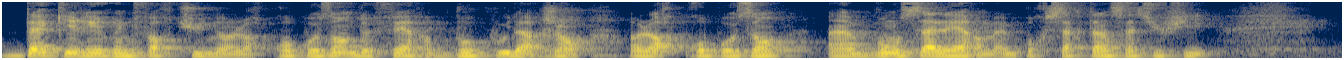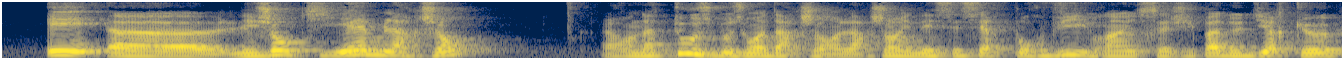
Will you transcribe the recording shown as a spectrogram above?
d'acquérir une fortune, en leur proposant de faire beaucoup d'argent, en leur proposant un bon salaire, même pour certains ça suffit. Et euh, les gens qui aiment l'argent, alors on a tous besoin d'argent, l'argent est nécessaire pour vivre, hein. il ne s'agit pas de dire que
